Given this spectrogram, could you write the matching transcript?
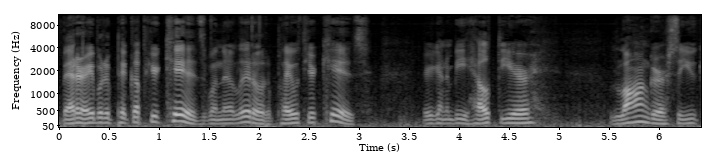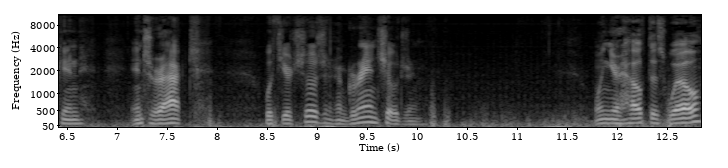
Better able to pick up your kids when they're little, to play with your kids. You're going to be healthier longer so you can interact with your children or grandchildren. When your health is well,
